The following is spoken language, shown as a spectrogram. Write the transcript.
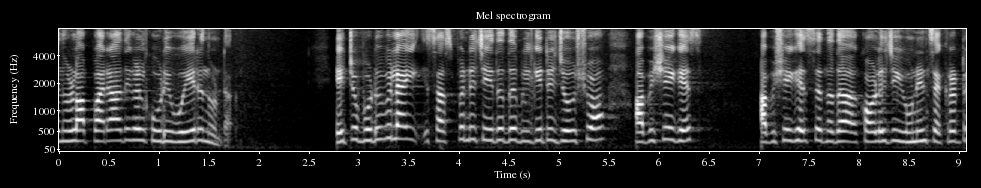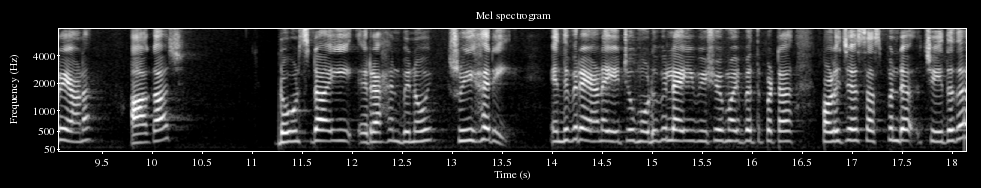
എന്നുള്ള പരാതികൾ കൂടി ഉയരുന്നുണ്ട്. ഏറ്റവും ഒടുവിലായി സസ്പെൻഡ് ചെയ്തത് ബിൽഗേറ്റ് ജോഷുവ അഭിഷേക് എസ്. അഭിഷേക് എസ് എന്നത് കോളേജ് യൂണിയൻ സെക്രട്ടറിയാണ് ആകാശ് ഡോൺസ്ഡായി രഹൻ ബിനോയ് ശ്രീഹരി എന്നിവരെയാണ് ഏറ്റവും ഒടുവിലായി ഈ വിഷയവുമായി ബന്ധപ്പെട്ട കോളേജ് സസ്പെൻഡ് ചെയ്തത്.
